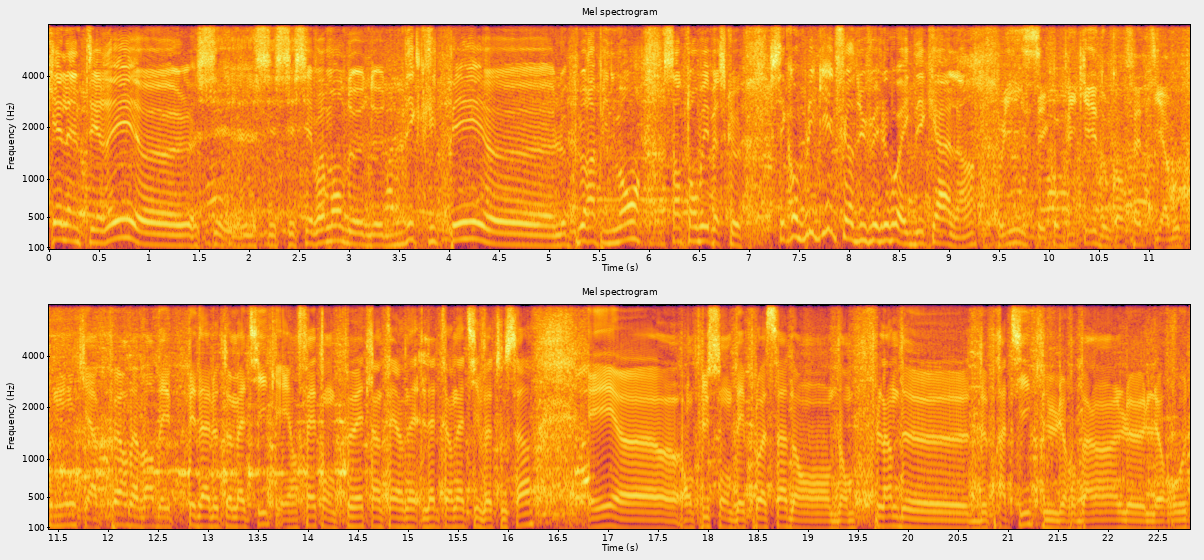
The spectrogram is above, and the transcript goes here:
quel intérêt euh, c'est- vraiment de, de déclipper euh, le plus rapidement sans tomber parce que c'est compliqué de faire du vélo avec des cales. hein. Oui, c'est compliqué. Donc en fait, il y a beaucoup de monde qui a peur d'avoir des pédales automatiques et en fait, on peut être l'alternative à tout ça. Et euh, en plus, on déploie ça dans, dans plein de, de pratiques, l'urbain, le, le route,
